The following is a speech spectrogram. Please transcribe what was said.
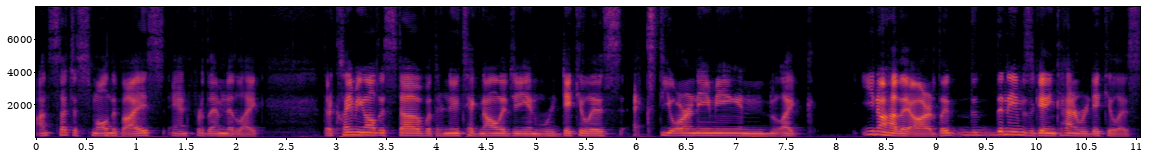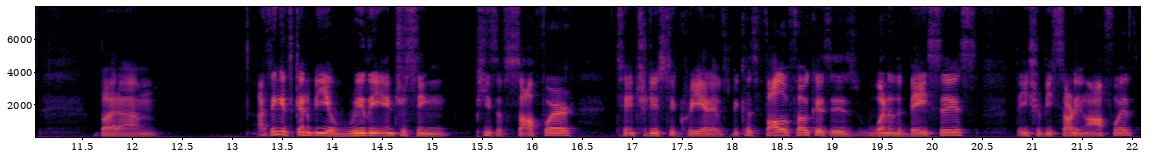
on such a small device and for them to like they're claiming all this stuff with their new technology and ridiculous XDR naming and like you know how they are. The the, the names are getting kind of ridiculous. But um I think it's going to be a really interesting piece of software to introduce to creatives because follow focus is one of the basics that you should be starting off with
